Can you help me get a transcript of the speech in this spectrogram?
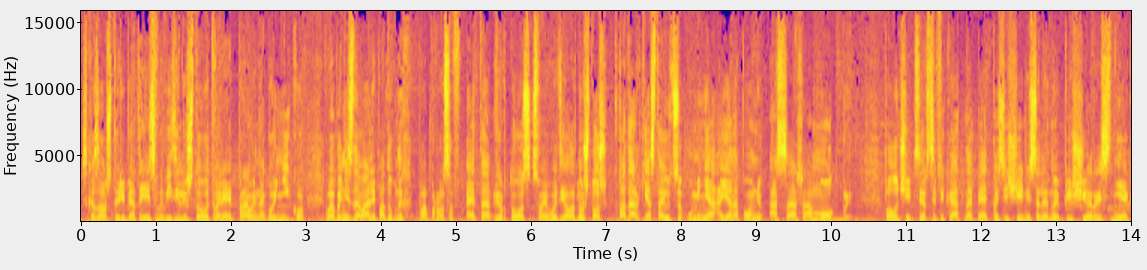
сказал, что, ребята, если вы видели, что вытворяет правой ногой Нико, вы бы не задавали подобных вопросов. Это виртуоз своего дела. Ну что ж, подарки остаются у меня, а я напомню, а Саша, а мог бы получить сертификат на 5 посещений соляной пещеры «Снег».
